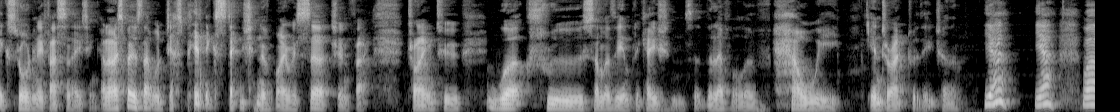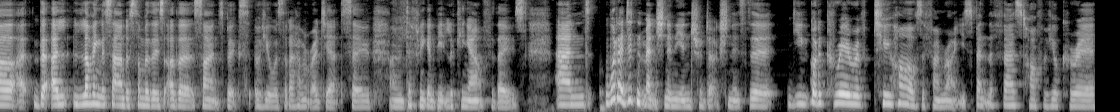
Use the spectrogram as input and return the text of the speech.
extraordinarily fascinating. And I suppose that would just be an extension of my research, in fact, trying to work through some of the implications at the level of how we interact with each other. Yeah, yeah. Well, I'm loving the sound of some of those other science books of yours that I haven't read yet. So I'm definitely going to be looking out for those. And what I didn't mention in the introduction is that you've got a career of two halves, if I'm right. You spent the first half of your career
